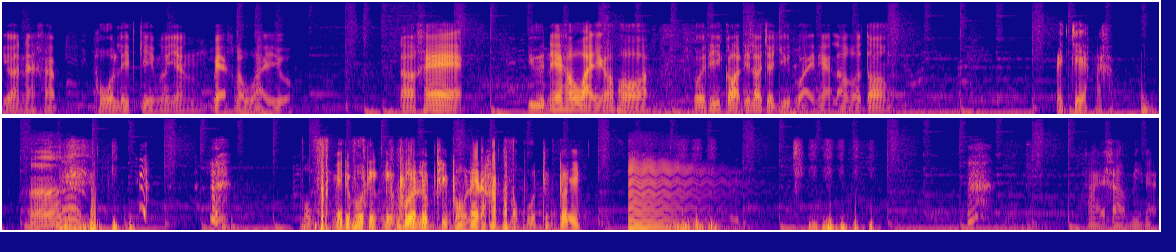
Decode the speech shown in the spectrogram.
เยอนนะครับ โทนเลดเกมก็ยังแบกเราไหวอยู่ เราแค่ยืนให้เขาไหวก็พอ โดยที่ก่อนที่เราจะยืนไหวเนี่ย เราก็ต้อง ไม่แจกนะครับ Huh? ผมไม่ได้พูดถึงเพื่อนร่วมทีมผมเลยนะครับ ผมพูดถึงตัวเองขายขำอีกแหละ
